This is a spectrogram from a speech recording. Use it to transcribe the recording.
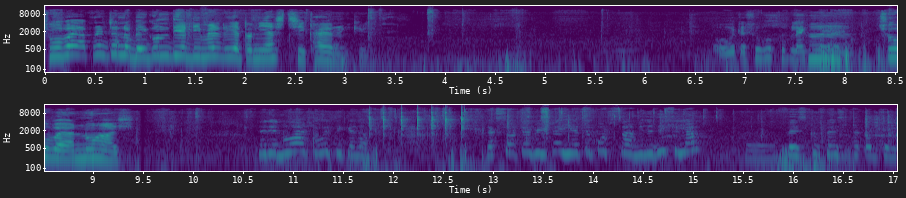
শুভ আপনার জন্য বেগুন দিয়ে ডিমের ইয়েটা নিয়ে আসছি খায়েন। ও এটা শুভ খুব লাইক করে। শুভ আর নুহাস এই যে নোয়া ওই দিকে যাও। দেখছ টেবিলটা ইয়েতে করছে আমি যে দিছিলাম ফেস টু ফেস থাকার জন্য।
